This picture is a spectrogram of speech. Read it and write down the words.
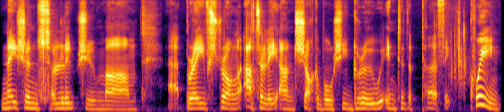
nation salutes you, ma'am. Uh, brave, strong, utterly unshockable, she grew into the perfect queen.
